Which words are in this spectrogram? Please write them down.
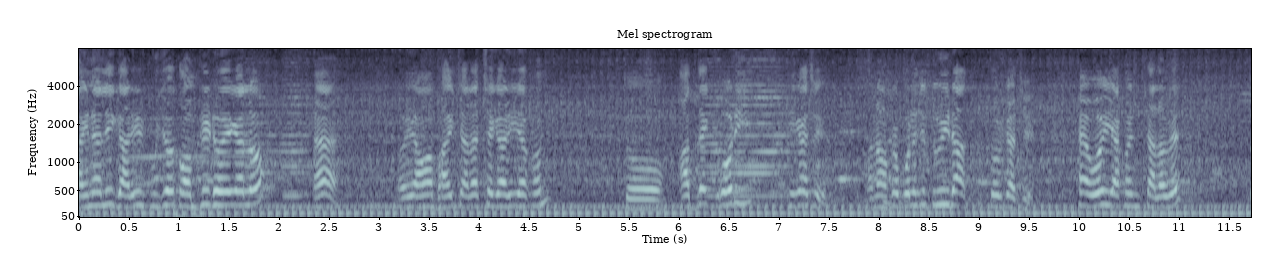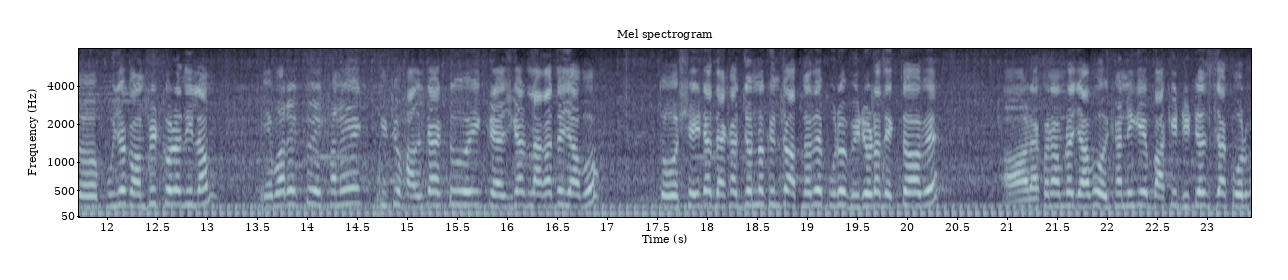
ফাইনালি গাড়ির পুজো কমপ্লিট হয়ে গেল। হ্যাঁ ওই আমার ভাই চালাচ্ছে গাড়ি এখন। তো অর্ধেক করি, ঠিক আছে? মানে ওকে বলেছে, তুই রাখ তোর কাছে। হ্যাঁ ওই এখন চালাবে। তো পুজো কমপ্লিট করে দিলাম। এবার একটু এখানে কিছু হালকা একটু ওই ক্র্যাশ গার্ড লাগাতে যাব। তো সেইটা দেখার জন্য কিন্তু আপনাদের পুরো ভিডিওটা দেখতে হবে। আর এখন আমরা যাব ওইখানে গিয়ে বাকি ডিটেলস যা করব।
